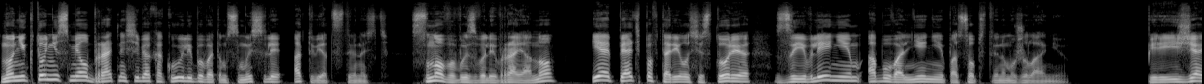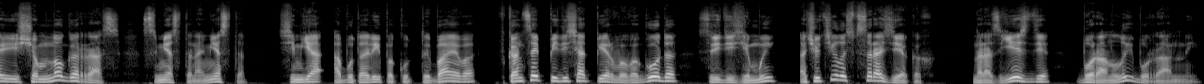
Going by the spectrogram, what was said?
но никто не смел брать на себя какую-либо в этом смысле ответственность. Снова вызвали в районо, и опять повторилась история с заявлением об увольнении по собственному желанию. Переезжая еще много раз с места на место, семья Абуталипа Куттыбаева в конце 51 года среди зимы очутилась в Саразеках на разъезде Буранлы-Буранный.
